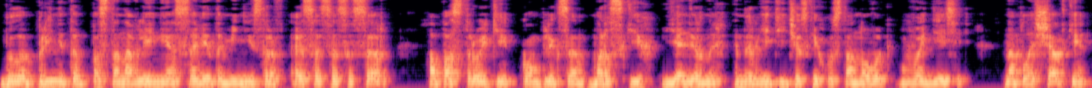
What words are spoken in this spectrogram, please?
было принято постановление Совета министров СССР о постройке комплекса морских ядерных энергетических установок В-10 на площадке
